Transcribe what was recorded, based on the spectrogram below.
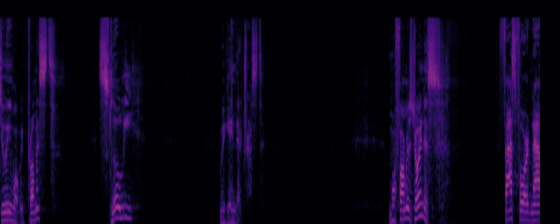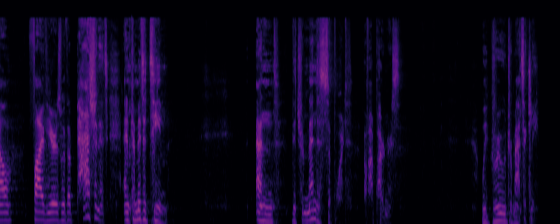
doing what we promised. Slowly, we gained their trust. More farmers joined us. Fast forward now five years with a passionate and committed team and the tremendous support of our partners. We grew dramatically.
